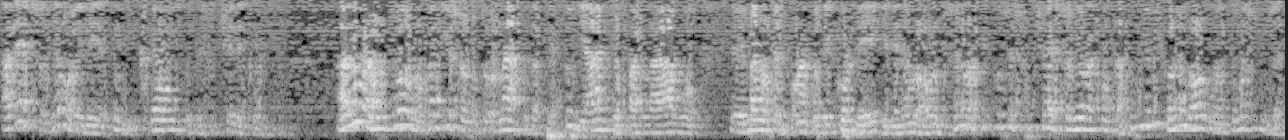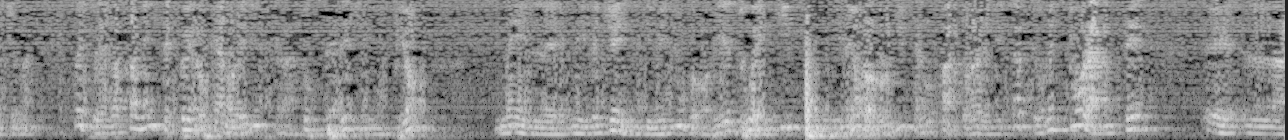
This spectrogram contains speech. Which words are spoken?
Adesso andiamo a vedere, quindi abbiamo visto che succede questo. Allora un giorno, quando io sono tornato da questo viaggio, parlavo, eh, mi hanno telefonato dei colleghi, dei neurologi, allora che cosa è successo? Mi ho raccontato, un mio amico neurologo mi ha detto, ma scusa, dice, ma questo è esattamente quello che hanno registrato, per esempio, nelle- nei veggenti di Meggiugorie due equip di neurologi che hanno fatto la registrazione durante eh, la,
